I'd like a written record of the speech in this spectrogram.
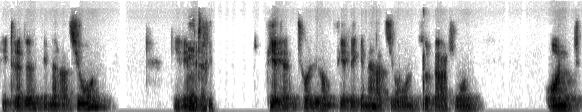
die dritte Generation, die den Bitte. Betrieb vierte, Entschuldigung, vierte Generation sogar schon. Und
